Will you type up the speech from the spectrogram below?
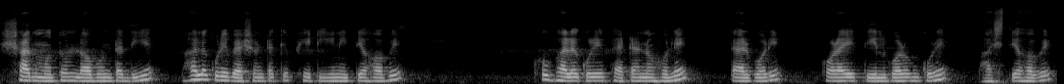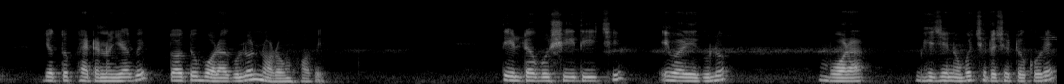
স্বাদ মতন লবণটা দিয়ে ভালো করে বেসনটাকে ফেটিয়ে নিতে হবে। খুব ভালো করে ফেটানো হলে তারপরে কড়াইয়ে তেল গরম করে ভাজতে হবে। যত ফেটানো যাবে, তত বড়াগুলো নরম হবে। তেলটা বসিয়ে দিয়েছি। এবার এগুলো বড়া ভেজে নেব ছোটো ছোটো করে।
